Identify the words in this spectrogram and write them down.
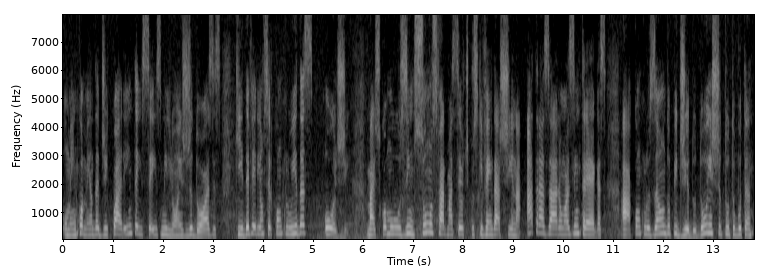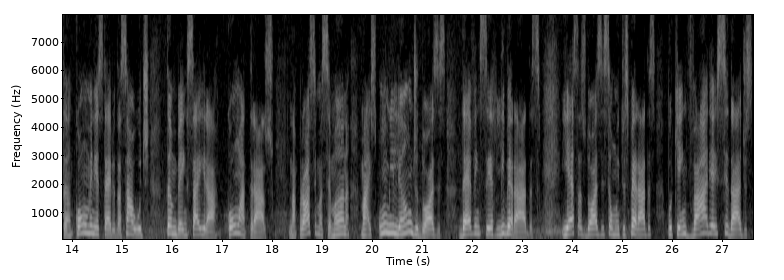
uma encomenda de 46 milhões de doses que deveriam ser concluídas hoje. Mas como os insumos farmacêuticos que vêm da China atrasaram as entregas, a conclusão do pedido do Instituto Butantan com o Ministério da Saúde também sairá com atraso. Na próxima semana, mais um milhão de doses devem ser liberadas. E essas doses são muito esperadas porque em várias cidades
